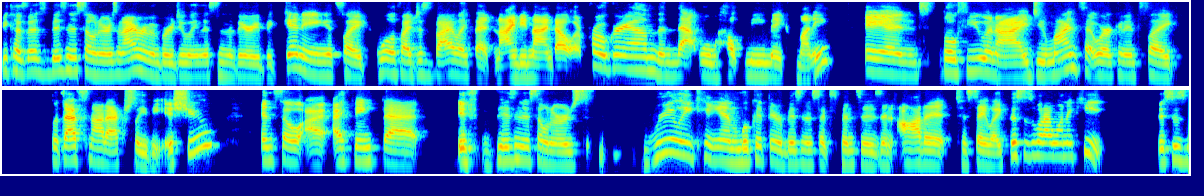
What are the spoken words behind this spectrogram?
because as business owners and i remember doing this in the very beginning it's like well if i just buy like that $99 program then that will help me make money. And both you and i do mindset work and it's like but that's not actually the issue. And so i, I think that if business owners really can look at their business expenses and audit to say like this is what i want to keep. This is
